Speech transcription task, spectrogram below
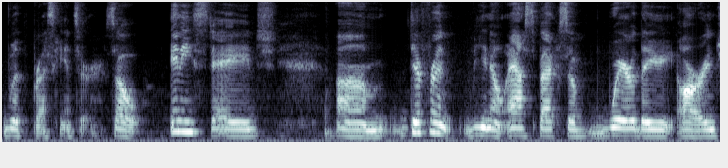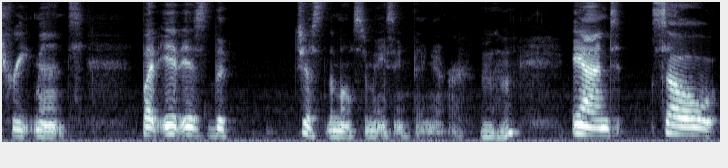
with breast cancer. So any stage, um, different you know aspects of where they are in treatment, but it is the just the most amazing thing ever. Mm-hmm. And so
